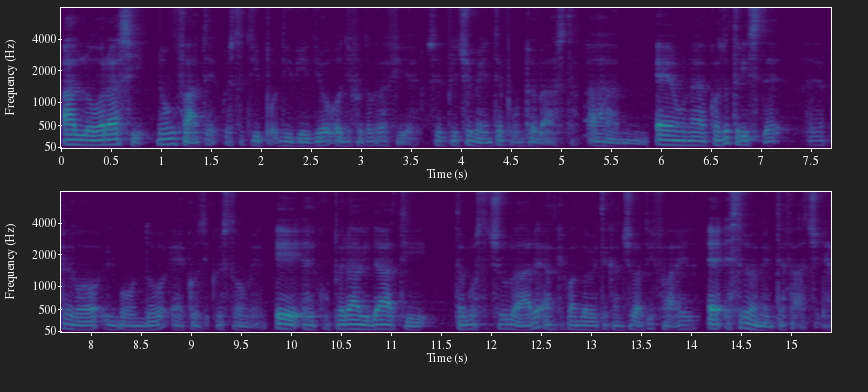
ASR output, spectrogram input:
allora sì, non fate questo tipo di video o di fotografie, semplicemente punto e basta. Um, è una cosa triste, eh, però il mondo è così in questo momento. E recuperare i dati dal vostro cellulare, anche quando avete cancellato i file, è estremamente facile,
